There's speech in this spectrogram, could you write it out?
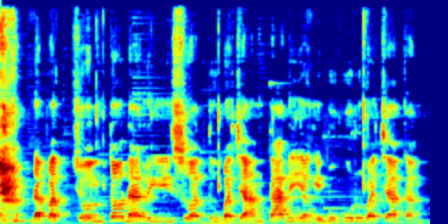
dapat contoh dari suatu bacaan tadi yang ibu guru bacakan.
